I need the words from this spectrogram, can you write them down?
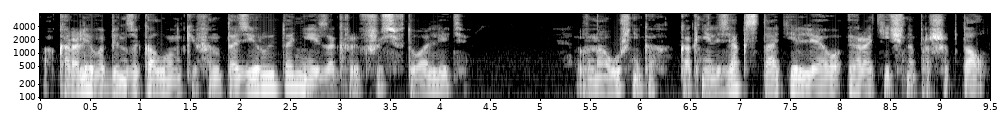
а королева бензоколонки фантазирует о ней, закрывшись в туалете? В наушниках, как нельзя кстати, Лео эротично прошептал.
